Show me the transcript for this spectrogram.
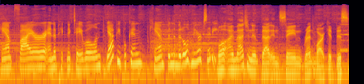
campfire and a picnic table, and yeah, people can camp in the middle of New York City. Well, I imagine in that insane rent market, this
